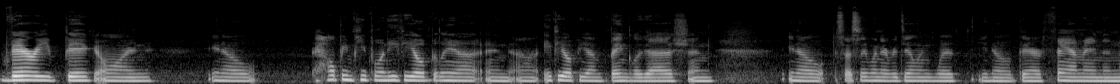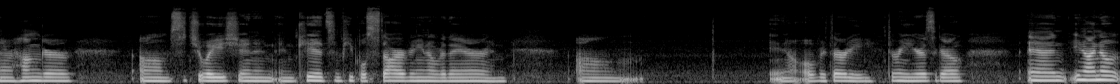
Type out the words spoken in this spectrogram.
very big on, you know, helping people in Ethiopia and uh, Ethiopia and Bangladesh and you know especially when they were dealing with you know their famine and their hunger um, situation and, and kids and people starving over there and um, you know over 33 years ago. And you know i know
